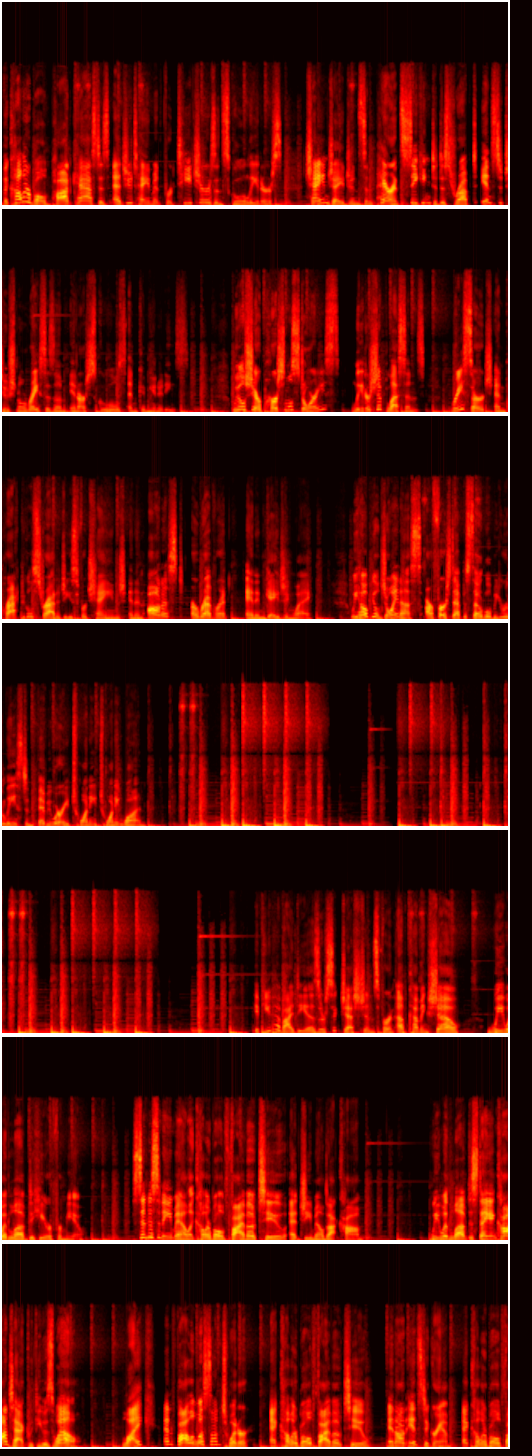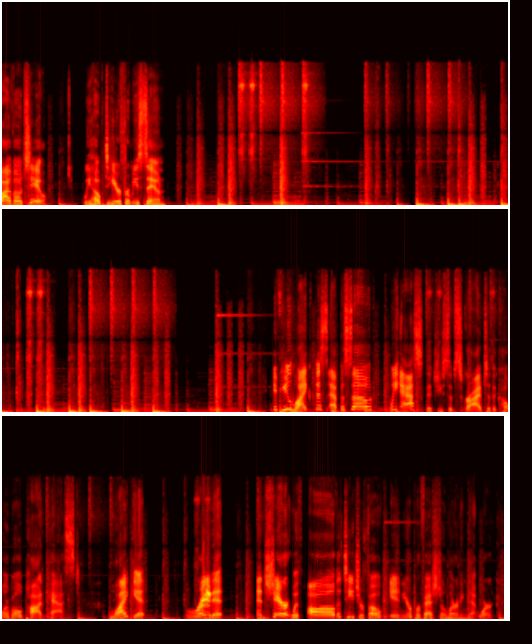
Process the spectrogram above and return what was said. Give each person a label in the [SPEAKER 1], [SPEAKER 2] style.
[SPEAKER 1] The Color Bold podcast is edutainment for teachers and school leaders, change agents, and parents seeking to disrupt institutional racism in our schools and communities. We will share personal stories, leadership lessons, research, and practical strategies for change in an honest, irreverent, and engaging way. We hope you'll join us. Our first episode will be released in February 2021. If you have ideas or suggestions for an upcoming show, we would love to hear from you. Send us an email at colorbold502 at gmail.com. We would love to stay in contact with you as well. Like and follow us on Twitter at colorbold502 and on Instagram at colorbold502. We hope to hear from you soon. If you like this episode, we ask that you subscribe to the Colorbold podcast, like it, rate it, and share it with all the teacher folk in your professional learning network.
